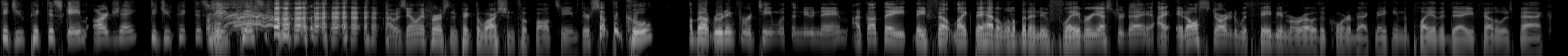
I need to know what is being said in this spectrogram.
did you pick this game, RJ? Did you pick this game, Kiss? I was the only person to pick the Washington football team. There's something cool about rooting for a team with a new name. I thought they they felt like they had a little bit of new flavor yesterday. I, it all started with Fabian Moreau, the cornerback, making the play of the day. He fell to his back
